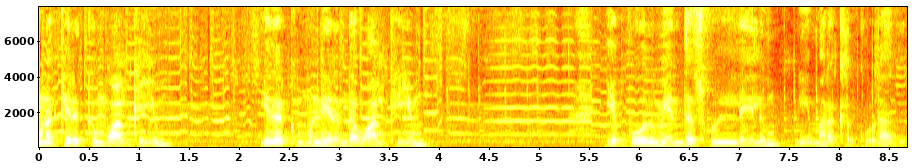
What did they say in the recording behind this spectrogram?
உனக்கு இருக்கும் வாழ்க்கையும் இதற்கு முன் இருந்த வாழ்க்கையும் எப்போதும் எந்த சூழ்நிலையிலும் நீ மறக்கக்கூடாது.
